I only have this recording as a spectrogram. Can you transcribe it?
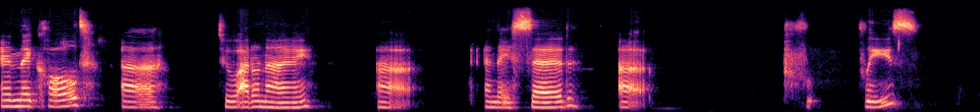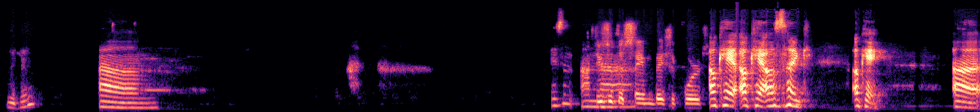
and they called uh, to Adonai uh, and they said uh, "P- please. Hmm um isn't These are the same basic words. okay okay i was like okay uh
